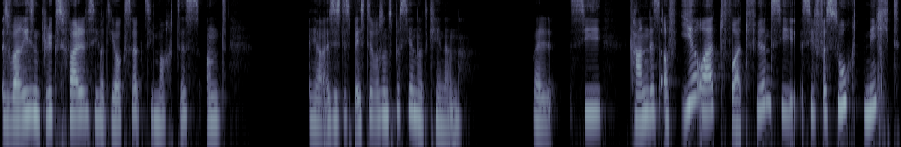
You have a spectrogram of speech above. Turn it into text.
es war ein riesen Glücksfall. Sie hat ja gesagt, sie macht es. Und ja, es ist das Beste, was uns passieren hat können. Weil sie kann das auf ihr Ort fortführen. Sie, sie versucht nicht,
